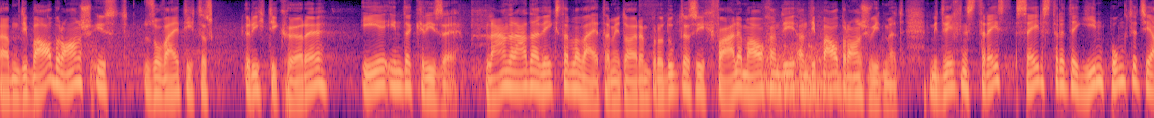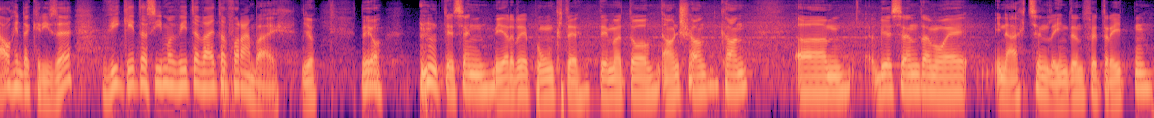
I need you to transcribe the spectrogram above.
Ähm, die Baubranche ist, soweit ich das richtig höre, eher in der Krise. Planradar wächst aber weiter mit eurem Produkt, das sich vor allem auch an die, an die Baubranche widmet. Mit welchen Sales-Strategien punktet ihr auch in der Krise? Wie geht das immer wieder weiter voran bei euch? Ja, naja, das sind mehrere Punkte, die man da anschauen kann. Ähm, wir sind einmal in 18 Ländern vertreten,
